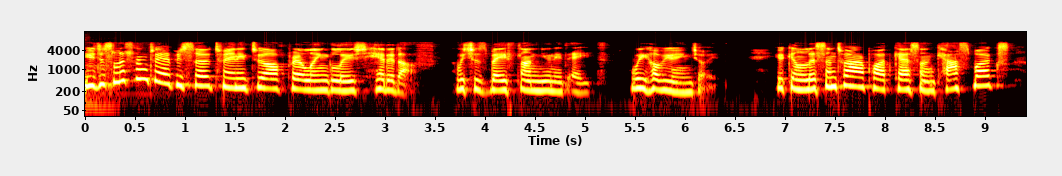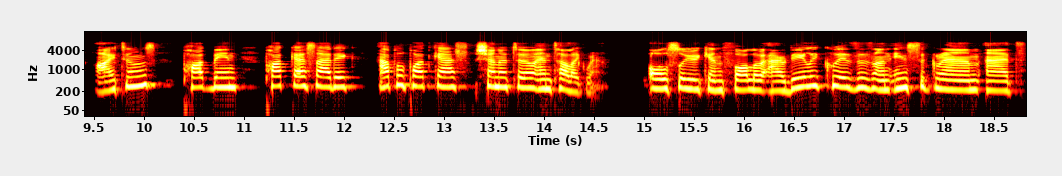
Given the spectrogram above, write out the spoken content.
You just listened to episode 22 of Parallel English Hit It Off, which is based on Unit 8. We hope you enjoyed. You can listen to our podcast on Castbox, iTunes, Podbean, Podcast Addict, Apple Podcasts, Shenoto, and Telegram. Also, you can follow our daily quizzes on Instagram at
